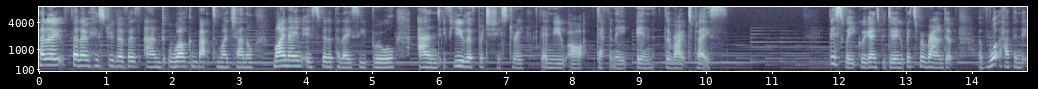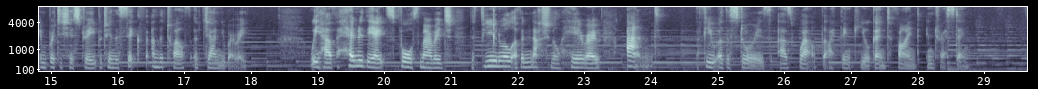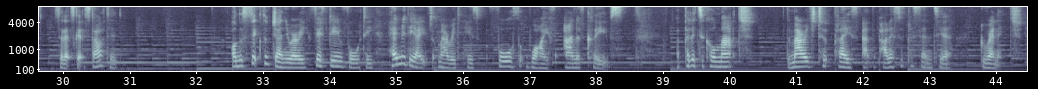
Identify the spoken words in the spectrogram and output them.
Hello, fellow history lovers, and welcome back to my channel. My name is Philippa Lacey Brule, and if you love British history, then you are definitely in the right place. This week, we're going to be doing a bit of a roundup of what happened in British history between the 6th and the 12th of January. We have Henry VIII's fourth marriage, the funeral of a national hero, and a few other stories as well that I think you're going to find interesting. So let's get started. On the 6th of January 1540, Henry VIII married his fourth wife, Anne of Cleves. A political match, the marriage took place at the Palace of Placentia, Greenwich,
